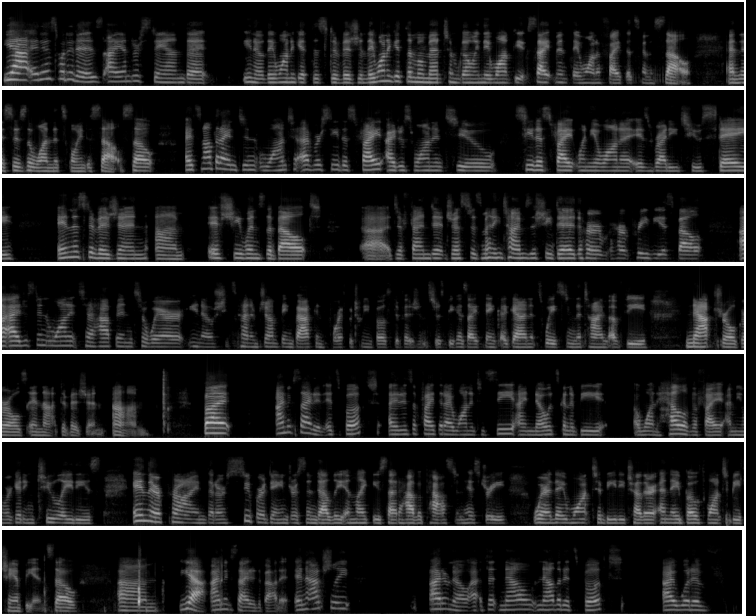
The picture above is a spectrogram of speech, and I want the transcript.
Yeah, it is what it is. I understand that, you know, they want to get this division, they want to get the momentum going, they want the excitement, they want a fight that's going to sell. And this is the one that's going to sell. So it's not that I didn't want to ever see this fight. I just wanted to see this fight when Joanna is ready to stay in this division. Um, if she wins the belt, uh, defend it just as many times as she did her her previous belt. I, I just didn't want it to happen to where you know she's kind of jumping back and forth between both divisions, just because I think again it's wasting the time of the natural girls in that division. Um, but I'm excited. It's booked. It is a fight that I wanted to see. I know it's going to be a one hell of a fight. I mean, we're getting two ladies in their prime that are super dangerous and deadly. And like you said, have a past and history where they want to beat each other and they both want to be champions. So, um, yeah, I'm excited about it. And actually, I don't know that now, now that it's booked, I would have,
